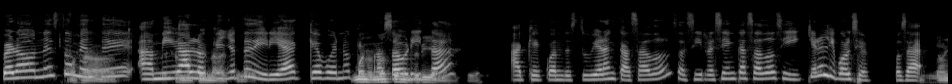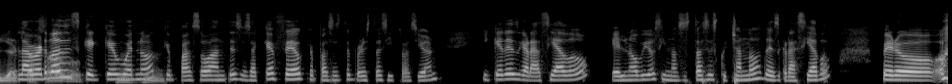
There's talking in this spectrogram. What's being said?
Pero honestamente, amiga, no lo que yo que te diría, qué bueno que Bueno, no pasó tendría. ahorita a que cuando estuvieran casados, así recién casados y quiere el divorcio. O sea, No, la verdad es que qué bueno Ujú. que pasó antes, o sea, qué feo que pasaste por esta situación y qué desgraciado el novio, si nos estás escuchando, desgraciado, pero...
